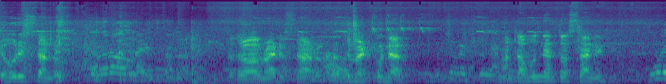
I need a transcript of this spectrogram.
ఎవరు ఇస్తాండ్రు చంద్రబాబు నాయుడు ఇస్తాడు గుర్తు పెట్టుకున్నారు అంతకుముందు ఎంత వస్తానండి మూడు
